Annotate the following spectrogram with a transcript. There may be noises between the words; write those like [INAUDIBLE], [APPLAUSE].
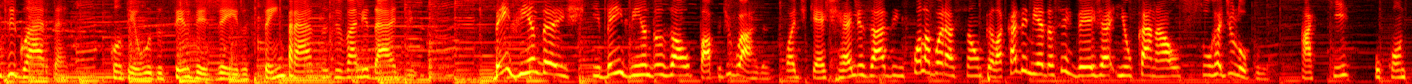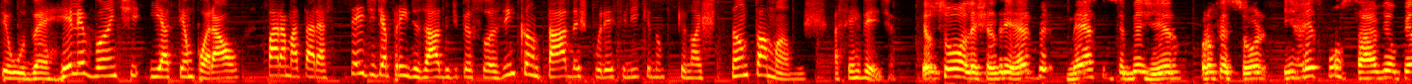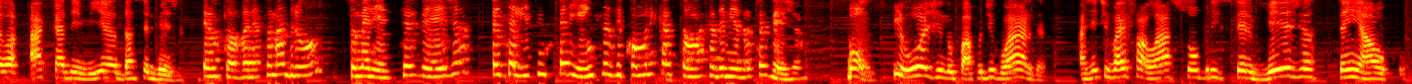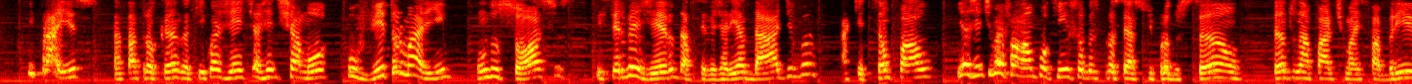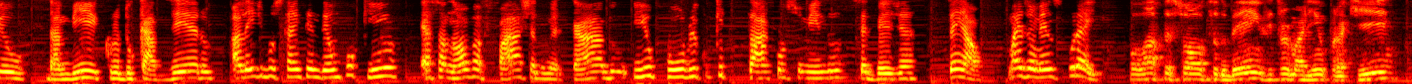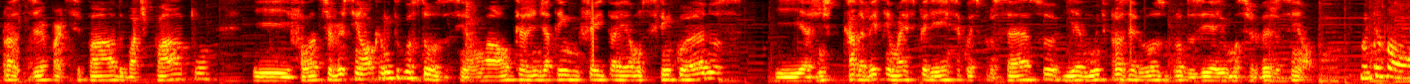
de Guarda. Conteúdo cervejeiro sem prazo de validade. Bem-vindas e bem-vindos ao Papo de Guarda, podcast realizado em colaboração pela Academia da Cerveja e o canal Surra de Lúpulo. Aqui, o conteúdo é relevante e atemporal para matar a sede de aprendizado de pessoas encantadas por esse líquido que nós tanto amamos, a cerveja. Eu sou Alexandre Esber, mestre cervejeiro, professor e responsável pela Academia da Cerveja. Eu sou Vanessa Madruz, sommelier de cervejas, especialista em experiências e comunicação na Academia da Cerveja. Bom, e hoje no Papo de Guarda, a gente vai falar sobre cervejas sem álcool. E para isso, para estar tá trocando aqui com a gente, a gente chamou o Vitor Marinho, um dos sócios e cervejeiro da cervejaria Dádiva, aqui de São Paulo, e a gente vai falar um pouquinho sobre os processos de produção, tanto na parte mais fabril, da micro, do caseiro, além de buscar entender um pouquinho essa nova faixa do mercado e o público que está consumindo cerveja sem álcool. Mais ou menos por aí. Olá pessoal, tudo bem? Vitor Marinho por aqui. Prazer participar do bate-papo. E falar de cerveja sem álcool é muito gostoso, assim, é algo que a gente já tem feito há uns cinco anos e a gente cada vez tem mais experiência com esse processo e é muito prazeroso produzir aí uma cerveja sem álcool. Muito bom.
